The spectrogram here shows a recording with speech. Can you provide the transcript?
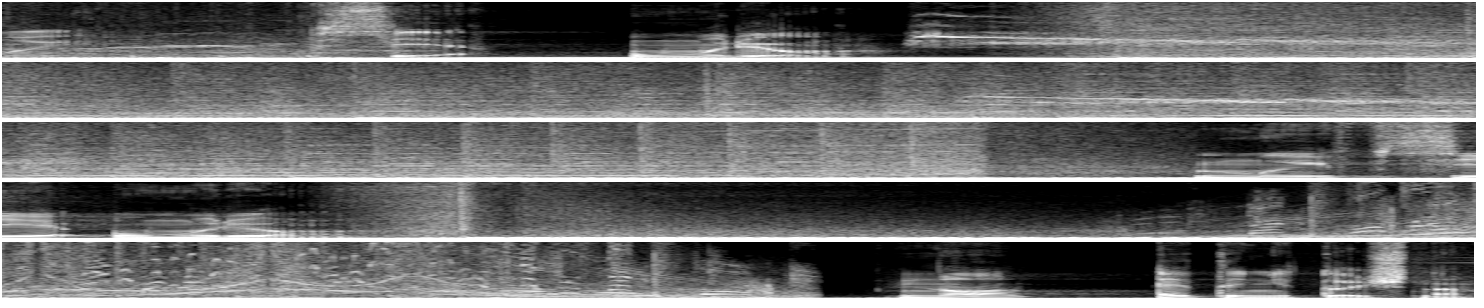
мы, все умрем. Мы все умрем. Но это не точно.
